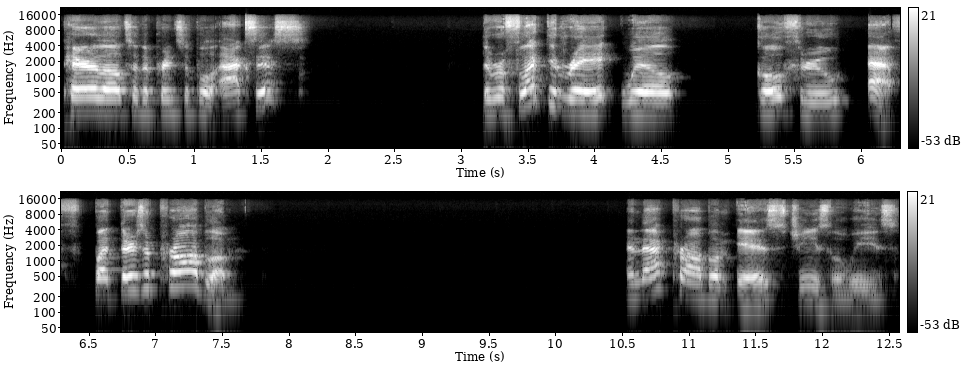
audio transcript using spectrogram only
parallel to the principal axis, the reflected ray will go through F. But there's a problem. And that problem is, geez Louise,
